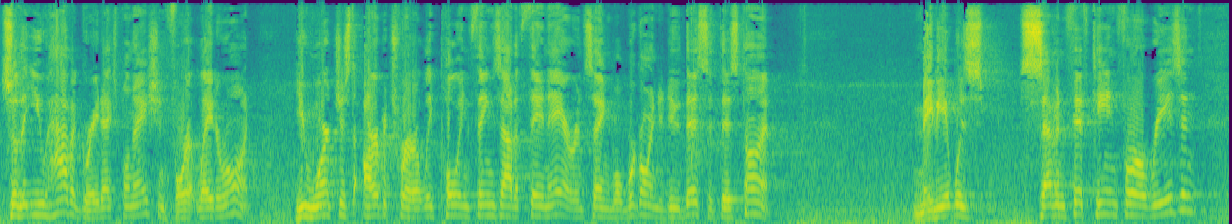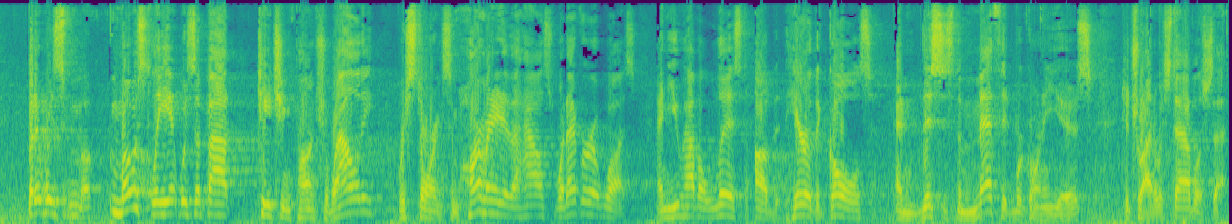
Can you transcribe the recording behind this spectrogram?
so that you have a great explanation for it later on. You weren't just arbitrarily pulling things out of thin air and saying, "Well, we're going to do this at this time." Maybe it was 7:15 for a reason, but it was mostly it was about teaching punctuality, restoring some harmony to the house, whatever it was. And you have a list of here are the goals and this is the method we're going to use to try to establish that.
